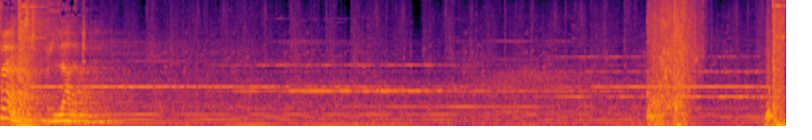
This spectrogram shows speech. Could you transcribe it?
First blood. you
